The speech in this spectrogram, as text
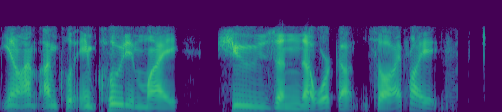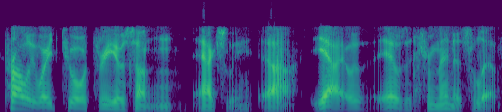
you know, I'm I'm cl- including my shoes and uh, workout, so I probably probably weighed 203 or something. Actually, uh, yeah, it was it was a tremendous lift.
